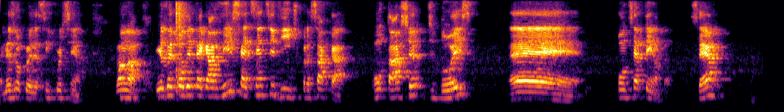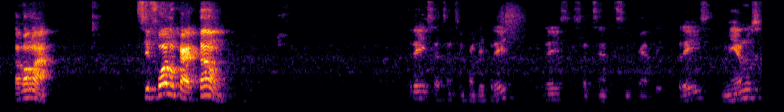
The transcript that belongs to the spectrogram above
É a mesma coisa, 5%. Vamos lá. Ele vai poder pegar 1.720 para sacar, com taxa de 2,70, é, certo? Então vamos lá. Se for no cartão, 3,753, 3,753 menos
